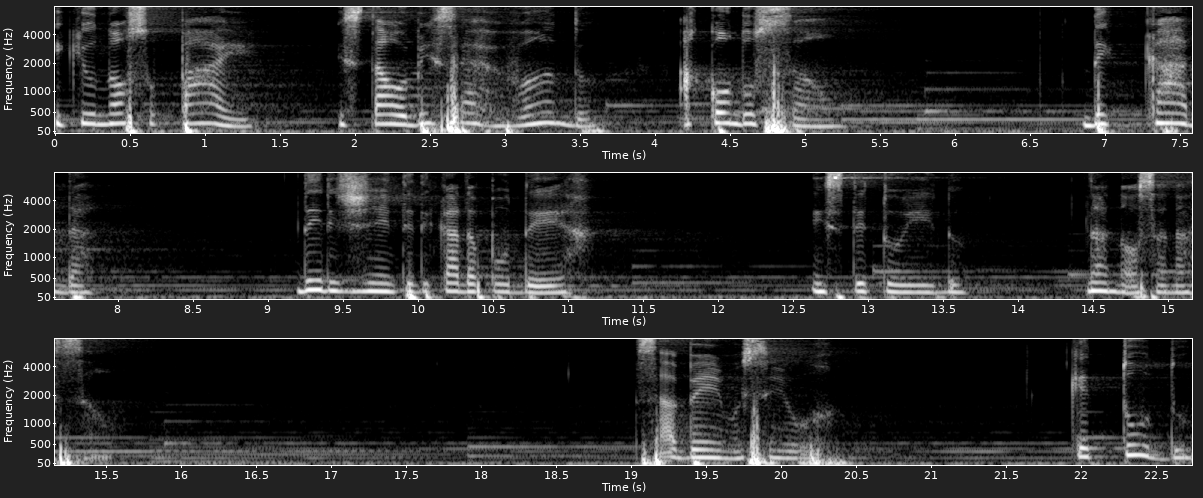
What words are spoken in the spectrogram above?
e que o nosso Pai está observando a condução de cada dirigente, de cada poder instituído na nossa nação. Sabemos, Senhor, que tudo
